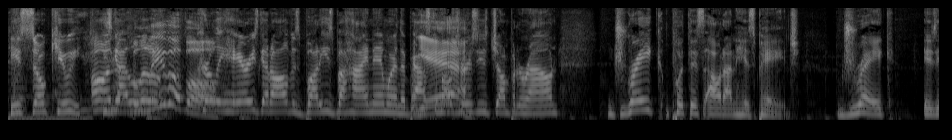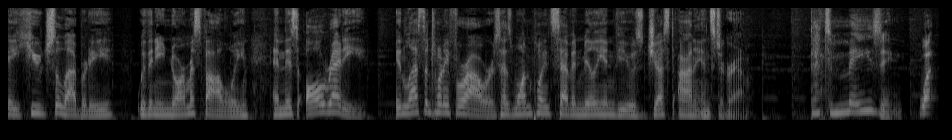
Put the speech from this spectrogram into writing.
He's so cute. He- He's got little Unbelievable. curly hair. He's got all of his buddies behind him wearing the basketball Yeah. jerseys, jumping around. Drake put this out on his page. Drake is a huge celebrity with an enormous following, and this already, in less than 24 hours, has 1.7 million views just on Instagram. That's amazing. What?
